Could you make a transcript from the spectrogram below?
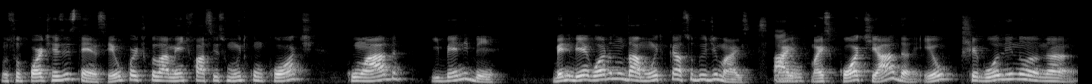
no suporte e resistência. Eu, particularmente, faço isso muito com COT, com ADA e BNB. BNB agora não dá muito porque ela subiu demais. Mas, mas COT e ADA, eu chegou ali no, na,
